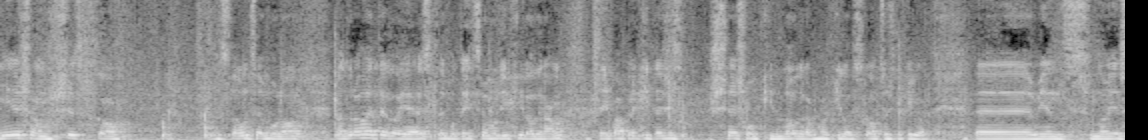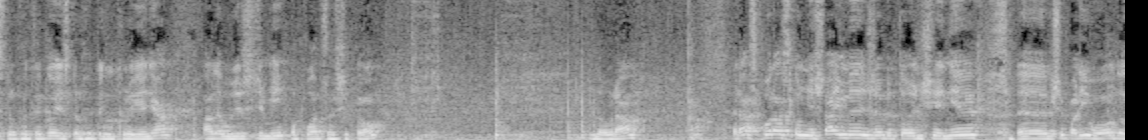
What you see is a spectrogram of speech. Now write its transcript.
Mieszam wszystko z tą cebulą. No trochę tego jest, bo tej cebuli kilogram, tej papryki też jest przeszło kilogram, chyba kilo 100, coś takiego. E, więc no jest trochę tego, jest trochę tego krojenia, ale uwierzcie mi, opłaca się to. Dobra. Raz po raz to mieszajmy, żeby to się nie e, przypaliło do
